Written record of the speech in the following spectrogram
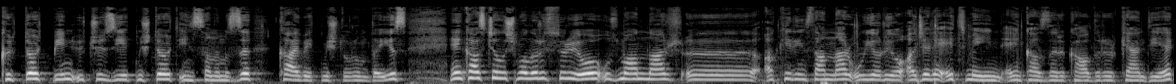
44.374 insanımızı kaybetmiş durumdayız. Enkaz çalışmaları sürüyor. Uzmanlar, e, akil insanlar uyarıyor. Acele etmeyin enkazları kaldırırken diye.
